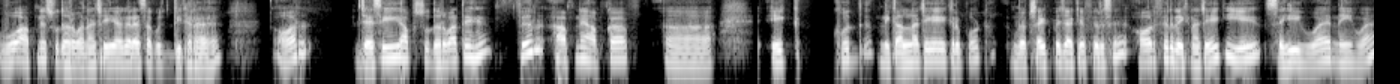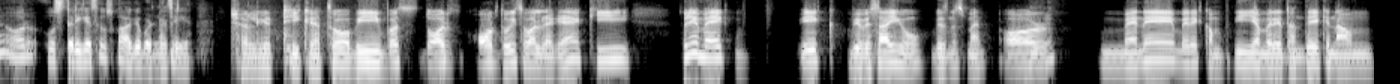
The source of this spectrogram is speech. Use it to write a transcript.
वो आपने सुधरवाना चाहिए अगर ऐसा कुछ दिख रहा है। और जैसे ही आप सुधरवाते हैं फिर आपने आपका आ, एक खुद निकालना चाहिए एक रिपोर्ट वेबसाइट पे जाके फिर से और फिर देखना चाहिए कि ये सही हुआ है नहीं हुआ है और उस तरीके से उसको आगे बढ़ना चाहिए। चलिए ठीक है। तो अभी बस दो और, और दो ही सवाल रह गए हैं कि तो मैं एक एक व्यवसायी हूँ बिजनेसमैन और मैंने मेरे कंपनी या मेरे धंधे के नाम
